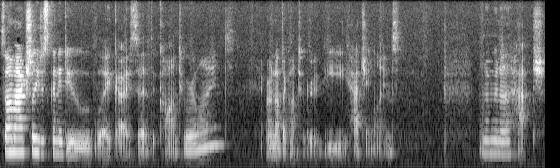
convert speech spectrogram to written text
So I'm actually just going to do, like I said, the contour lines. Or not the contour, the hatching lines. And I'm going to hatch.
